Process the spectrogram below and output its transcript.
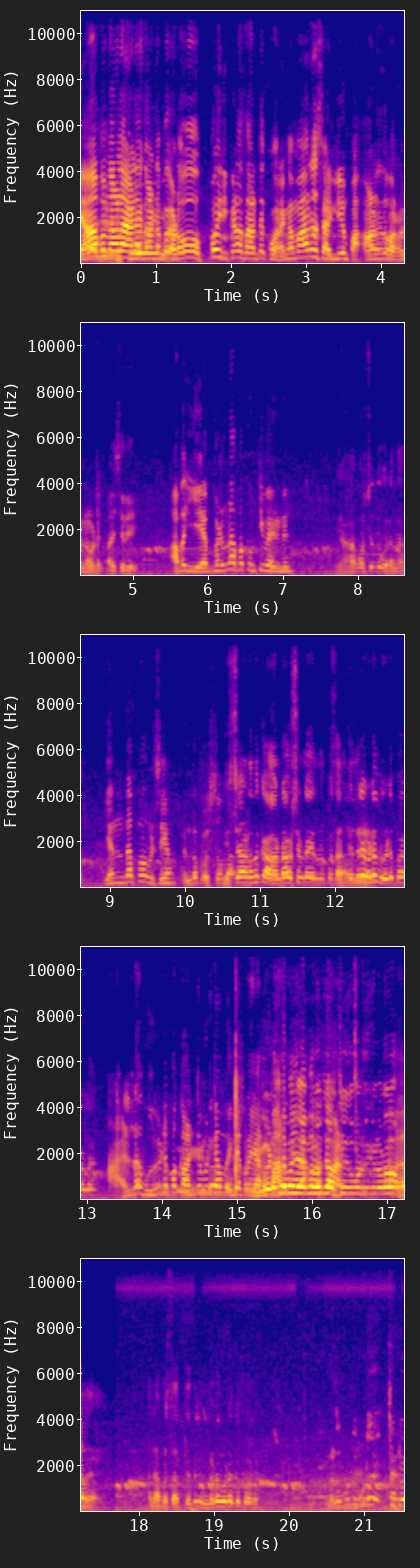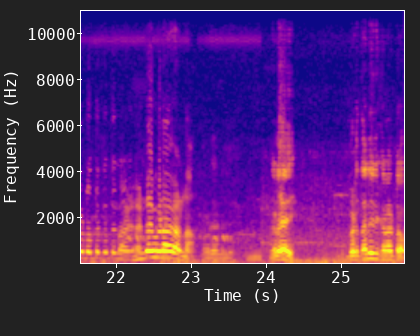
ഞാൻ ഇപ്പൊ നാളെ അയാളെ കണ്ടപ്പോ എടോ ഇപ്പൊ ഇരിക്കണ സ്ഥലത്ത് കുരങ്ങന്മാരുടെ ശല്യം ആണെന്ന് പറഞ്ഞോട് അപ്പൊ എവിടുന്ന കുട്ടി വരുന്നു ഞാൻ കുറച്ച് ദൂരം എന്തപ്പോ വിഷയം? എന്താ പ്രശ്നം കാണേണ്ട ആവശ്യം ഉണ്ടായിരുന്നു ഇപ്പൊ സത്യത്തിൽ എവിടെ വീട് ഇപ്പൊ അയാളുടെ വീട് ഇപ്പൊ കണ്ടുപിടിക്കാൻ വലിയ പ്രയാസം. ചർച്ച ചെയ്തുകൊണ്ടിരിക്കണോ അല്ല അപ്പൊ സത്യത്തിൽ നിങ്ങളുടെ വീടൊക്കെ ഇപ്പൊ എവിടെ? നിങ്ങൾ ഇവിടെ കൂടെ ചുറ്റുവട്ടത്തൊക്കെ തന്നെ. എന്റെ വീടാ കാണാം അവിടെയാണല്ലേ. നിങ്ങളേ ഇവിടെ തന്നെ ഇരിക്കണം കേട്ടോ.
